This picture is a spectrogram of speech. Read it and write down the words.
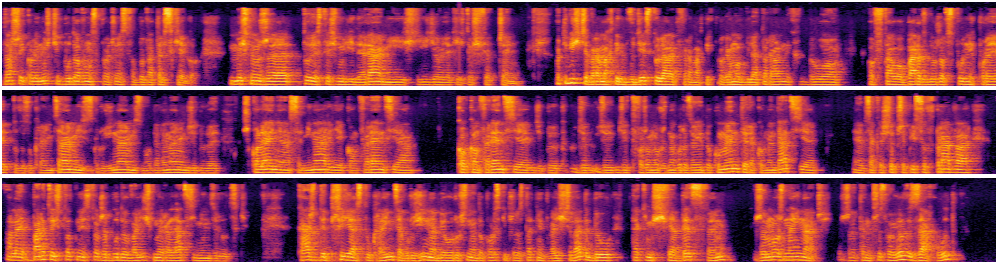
w dalszej kolejności budową społeczeństwa obywatelskiego. Myślę, że tu jesteśmy liderami, jeśli idzie o jakieś doświadczenie. Oczywiście w ramach tych 20 lat, w ramach tych programów bilateralnych było, powstało bardzo dużo wspólnych projektów z Ukraińcami, z Gruzinami, z Mołdawianami, gdzie były szkolenia, seminarie, konferencja, konferencje, gdzie, były, gdzie, gdzie, gdzie tworzono różnego rodzaju dokumenty, rekomendacje, w zakresie przepisów prawa, ale bardzo istotne jest to, że budowaliśmy relacje międzyludzkie. Każdy przyjazd Ukraińca, Gruzina, Białorusina do Polski przez ostatnie 20 lat był takim świadectwem, że można inaczej, że ten przysłowiowy Zachód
